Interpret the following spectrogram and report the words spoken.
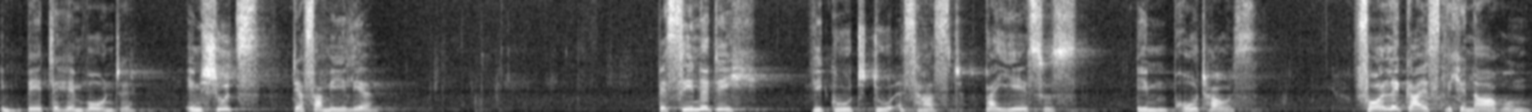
in Bethlehem wohnte, im Schutz der Familie. Besinne dich, wie gut du es hast bei Jesus im Brothaus. Volle geistliche Nahrung,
